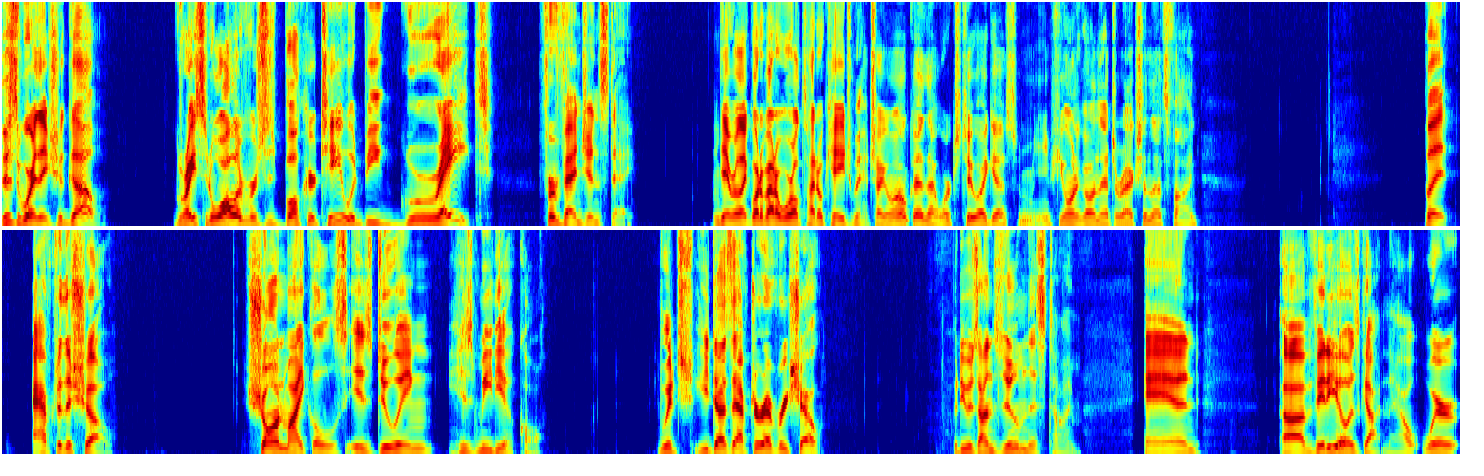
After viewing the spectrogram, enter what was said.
this is where they should go. Grayson Waller versus Booker T would be great for Vengeance Day. They were like, what about a world title cage match? I go, okay, that works too, I guess. I mean, if you want to go in that direction, that's fine. But after the show, Shawn Michaels is doing his media call, which he does after every show. But he was on Zoom this time. And uh, video has gotten out where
